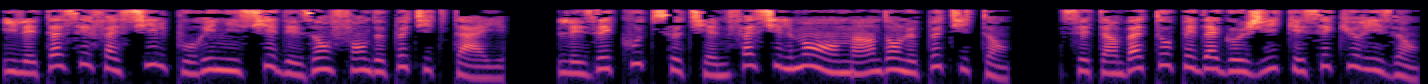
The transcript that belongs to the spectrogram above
Il est assez facile pour initier des enfants de petite taille. Les écoutes se tiennent facilement en main dans le petit temps. C'est un bateau pédagogique et sécurisant.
